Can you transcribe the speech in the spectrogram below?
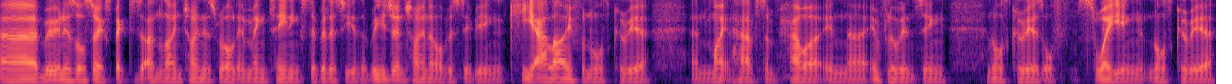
Uh, Moon is also expected to underline China's role in maintaining stability in the region. China, obviously, being a key ally for North Korea and might have some power in uh, influencing North Korea's or f- swaying North Korea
